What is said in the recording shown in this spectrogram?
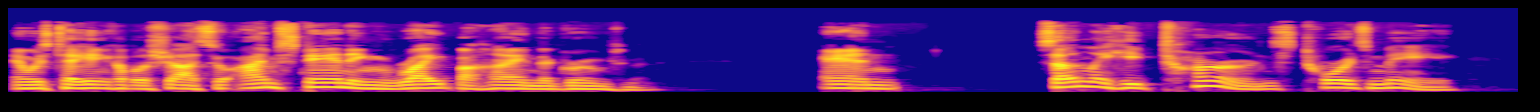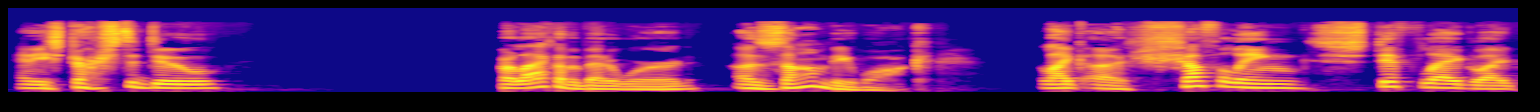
and was taking a couple of shots. So I'm standing right behind the groomsman, and suddenly he turns towards me and he starts to do, for lack of a better word, a zombie walk, like a shuffling, stiff leg, like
